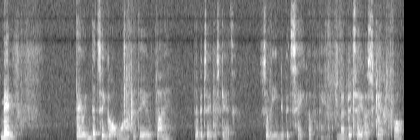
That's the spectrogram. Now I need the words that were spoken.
Men der er jo ingen, der tænker over, at det er jo dig, der betaler skat, som egentlig betaler for det her. Man betaler skat for,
